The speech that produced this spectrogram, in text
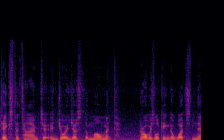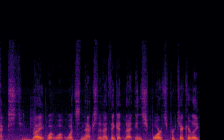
takes the time to enjoy just the moment. They're always looking to what's next, mm-hmm. right? What, what what's next? And I think it, that in sports particularly,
